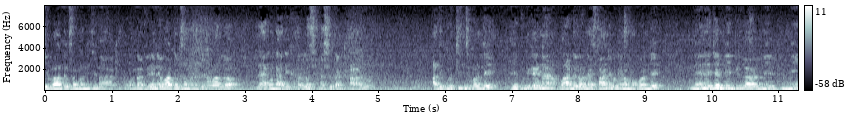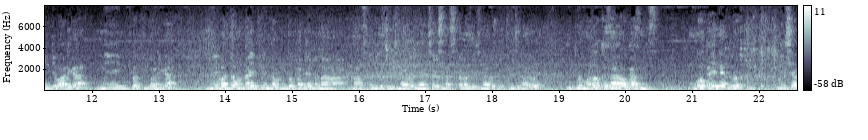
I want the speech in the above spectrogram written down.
ఈ వార్డుకు సంబంధించిన కాకుండా వేరే వార్డుకు సంబంధించిన వాళ్ళు లేకుంటే అధికారులు శాశ్వతం కాదు. అది గుర్తుంచుకోండి. ఎప్పటికైనా వార్డులో ఉండే స్థానికుని నమ్ముకోండి. నేనైతే మీ పిల్ల మీ మీ ఇంటి వాడిగా మీ ఇంట్లో పిల్లోనిగా మీ వద్ద ఉంటా. ఇప్పుడు ఇంతకుముందు పదేళ్ళు నా నా సర్వీస్ చూసినారు. నేను చేసిన సేవ చూసినారు గుర్తించినారు. ఇప్పుడు మరొకసారి అవకాశం ఇస్తారు ఇంకొక ఐదేళ్ళు మీ సేవ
